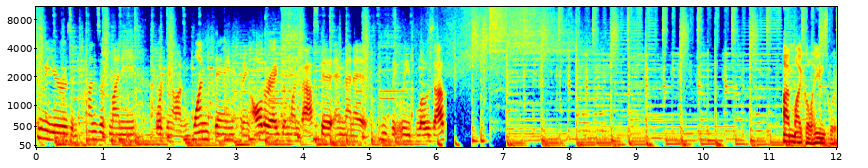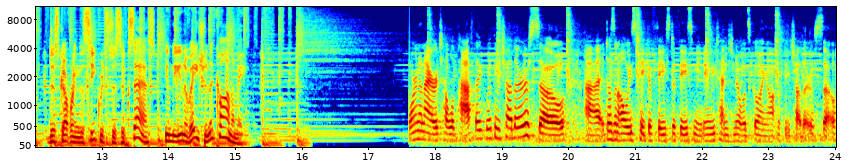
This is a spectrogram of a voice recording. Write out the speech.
two years and tons of money working on one thing, putting all their eggs in one basket, and then it completely blows up. I'm Michael Hainsworth, discovering the secrets to success in the innovation economy. Lauren and I are telepathic with each other, so uh, it doesn't always take a face-to-face -face meeting. We tend to know what's going on with each other, so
